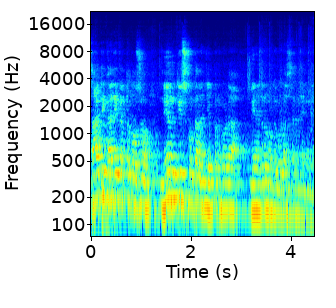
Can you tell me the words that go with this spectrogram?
సాటి కార్యకర్త కోసం నేను తీసుకుంటానని చెప్పిన కూడా మీ అందరి ముందు కూడా సరైన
